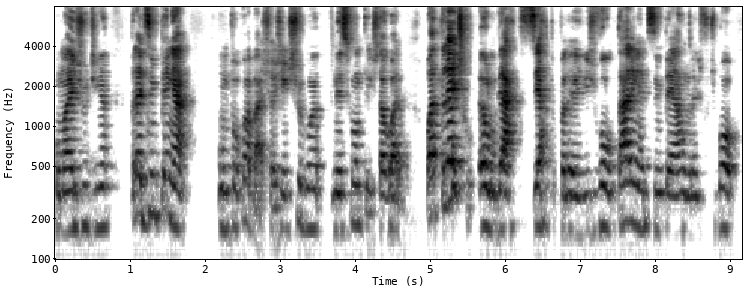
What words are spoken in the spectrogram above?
uma ajudinha para desempenhar um pouco abaixo. A gente chegou nesse contexto. Agora, o Atlético é o lugar certo para eles voltarem a desempenhar um grande futebol?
